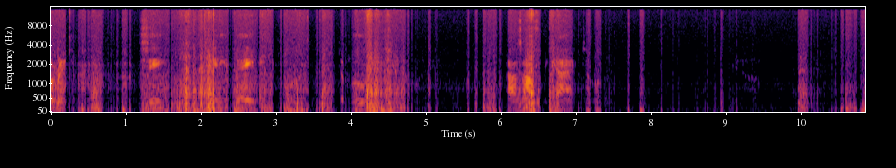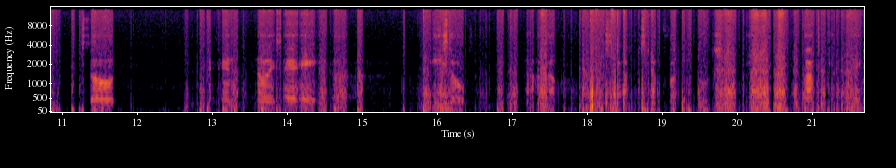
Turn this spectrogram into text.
a renter. She didn't even pay me for the movie. that she was in. I was awfully kind to her. You know. So, and then, you know, they say, hey, uh, he's dope. Nah, come on. Stop, stop fucking bullshit. You're about to get paid.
